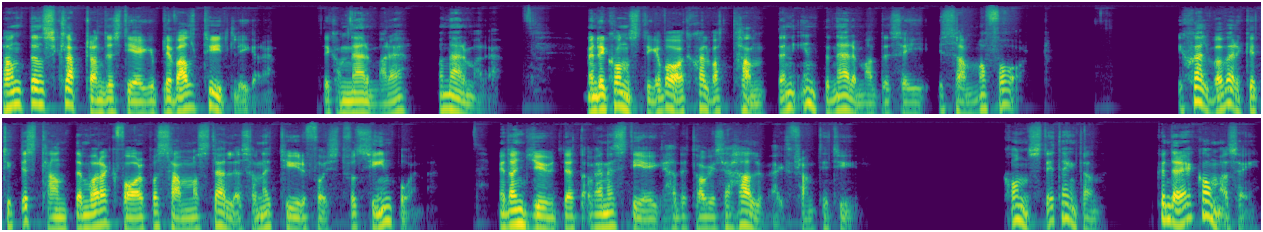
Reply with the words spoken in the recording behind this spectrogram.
Tantens klapprande steg blev allt tydligare. Det kom närmare och närmare. Men det konstiga var att själva tanten inte närmade sig i samma fart. I själva verket tycktes tanten vara kvar på samma ställe som när Tyr först fått syn på henne, medan ljudet av hennes steg hade tagit sig halvvägs fram till Tyr. Konstigt, tänkte han. Hur kunde det komma sig?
